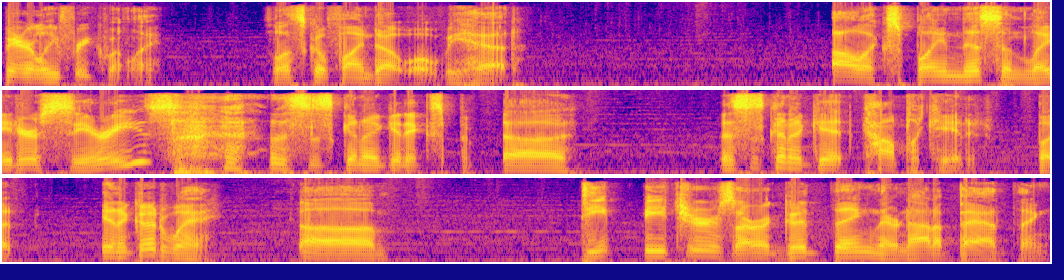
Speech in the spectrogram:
fairly frequently. So let's go find out what we had. I'll explain this in later series. this is gonna get uh, this is gonna get complicated, but in a good way. Um, deep features are a good thing; they're not a bad thing.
